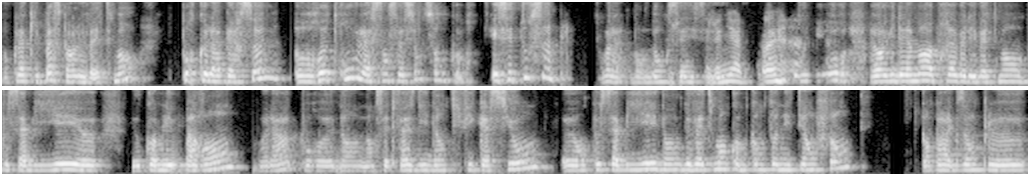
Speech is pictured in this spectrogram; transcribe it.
donc là qui passe par le vêtement, pour que la personne retrouve la sensation de son corps. Et c'est tout simple. Voilà, bon, donc c'est génial. Alors évidemment, après avec les vêtements, on peut s'habiller euh, euh, comme les parents, voilà, pour euh, dans, dans, cette phase d'identification. on peut s'habiller donc de vêtements comme quand on était enfant. Quand par exemple, euh,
